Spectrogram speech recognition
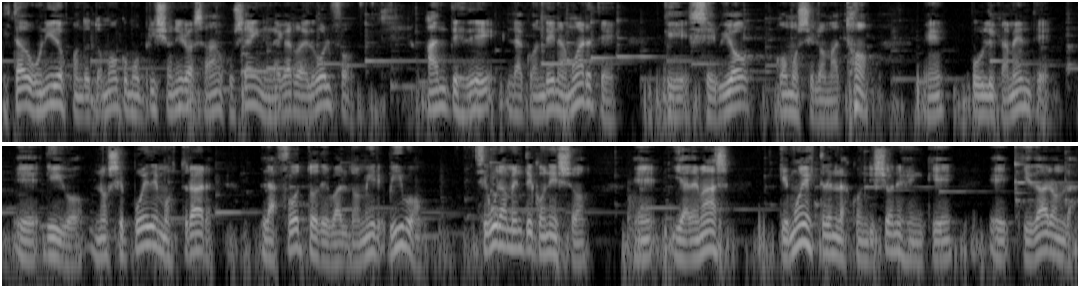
Estados Unidos cuando tomó como prisionero a Saddam Hussein en la guerra del Golfo, antes de la condena a muerte, que se vio cómo se lo mató eh, públicamente. Eh, digo, ¿no se puede mostrar la foto de Valdomir vivo? Seguramente con eso, eh, y además que muestren las condiciones en que eh, quedaron las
